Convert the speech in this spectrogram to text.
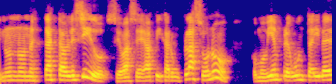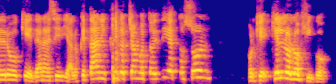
que no, no, está establecido, se va, a fijar un plazo o no. Como bien pregunta ahí Pedro, ¿qué? Te van a decir ya, los que estaban inscritos chango hasta hoy día, estos son, porque ¿qué es lo lógico?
